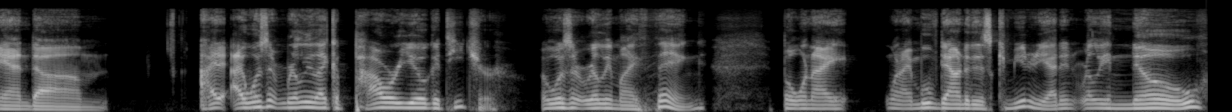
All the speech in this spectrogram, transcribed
and um, I I wasn't really like a power yoga teacher. It wasn't really my thing. But when I when I moved down to this community, I didn't really know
